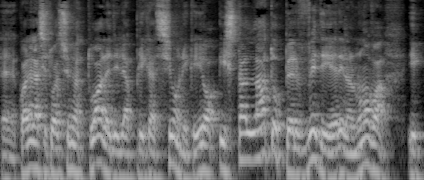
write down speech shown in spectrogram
eh, qual è la situazione attuale delle applicazioni che io ho installato per vedere la nuova eh,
